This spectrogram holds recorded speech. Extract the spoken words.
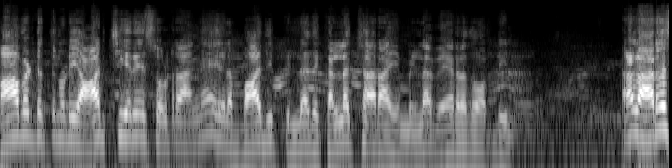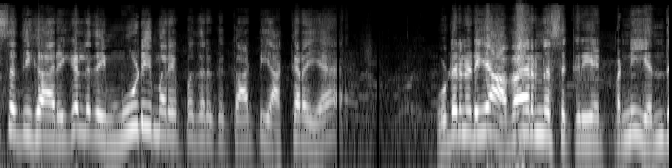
மாவட்டத்தினுடைய ஆட்சியரே சொல்றாங்க இதுல பாதிப்பு இல்லை அது கள்ளச்சாராயம் இல்லை வேற ஏதோ அப்படின்னு. அதனால் அரசு அதிகாரிகள் இதை மூடி மறைப்பதற்கு காட்டிய அக்கறையை உடனடியாக அவேர்னஸ் கிரியேட் பண்ணி எந்த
